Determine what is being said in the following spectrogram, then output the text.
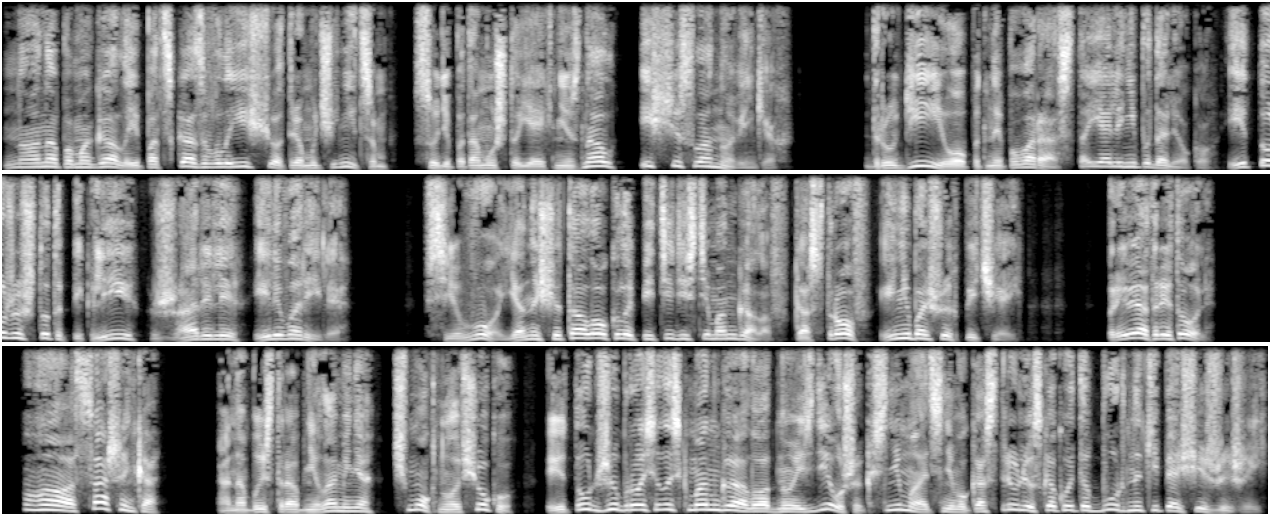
но она помогала и подсказывала еще трем ученицам, судя по тому, что я их не знал, из числа новеньких. Другие опытные повара стояли неподалеку и тоже что-то пекли, жарили или варили. Всего я насчитал около пятидесяти мангалов, костров и небольших печей. «Привет, Ритуль!» «О, Сашенька!» Она быстро обняла меня, чмокнула в щеку и тут же бросилась к мангалу одной из девушек снимать с него кастрюлю с какой-то бурно кипящей жижей.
